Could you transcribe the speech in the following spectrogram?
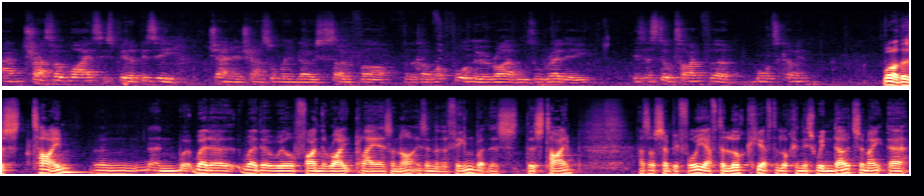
And transfer-wise, it's been a busy January transfer window so far for the club. What four new arrivals already? Is there still time for more to come in? Well, there's time, and, and whether whether we'll find the right players or not is another thing. But there's there's time. As I've said before, you have to look. You have to look in this window to make the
